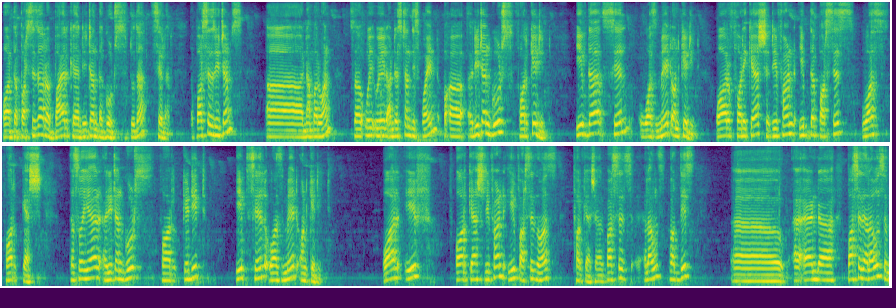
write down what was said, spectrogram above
or the purchaser or buyer can return the goods to the seller. The purchase returns uh, number one. So we will understand this point. Uh, return goods for credit. If the sale was made on credit, or for a cash refund if the purchase was for cash. So here return goods for credit if sale was made on credit or if or cash refund if purchase was for cash or purchase allowance for this uh, and uh, purchase allowance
